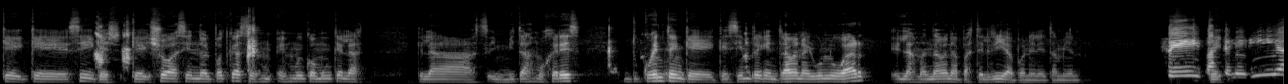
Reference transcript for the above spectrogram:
Que, que sí, que, que yo haciendo el podcast es, es muy común que las que las invitadas mujeres cuenten que, que siempre que entraban a algún lugar eh, las mandaban a pastelería, ponele también. Sí, pastelería,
